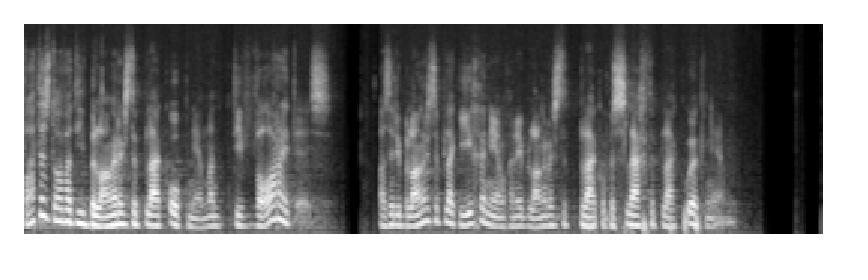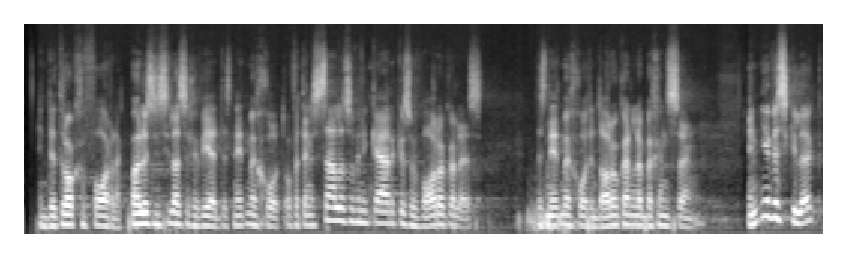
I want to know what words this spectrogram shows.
wat is daar wat die belangrikste plek opneem? Want die waarheid is, as jy die belangrikste plek hier geneem, gaan jy die belangrikste plek op 'n slegte plek ook neem. En dit raak gevaarlik. Paulus en Silas het geweet, dis net my God, of dit in 'n sel is of in die kerk is of waar ook al is. Dis net my God en daarom kan hulle begin sing. En ewe skielik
